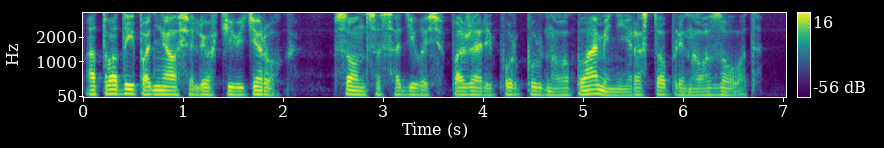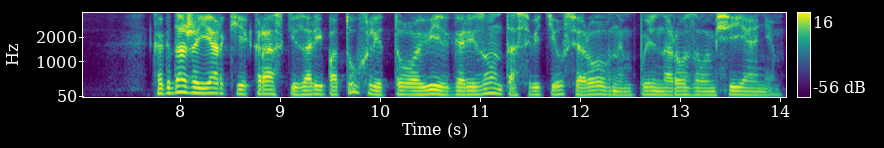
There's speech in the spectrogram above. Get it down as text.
От воды поднялся легкий ветерок. Солнце садилось в пожаре пурпурного пламени и растопленного золота. Когда же яркие краски зари потухли, то весь горизонт осветился ровным пыльно-розовым сиянием.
